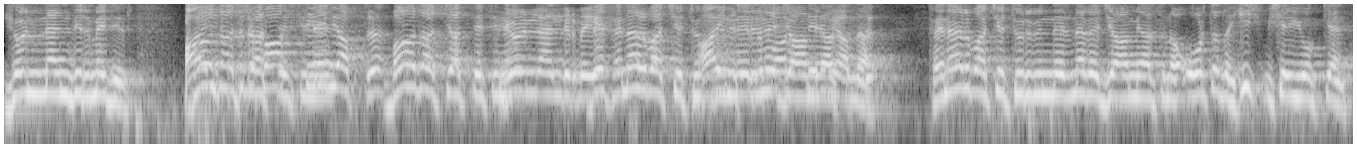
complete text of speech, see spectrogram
yönlendirmedir. Bağdat Aynısını Fatih Caddesi'ne, yaptı. Bağdat Caddesi'ne Yönlendirmeyi. ve Fenerbahçe tribünlerine camiasına. Fenerbahçe tribünlerine ve camiasına ortada hiçbir şey yokken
